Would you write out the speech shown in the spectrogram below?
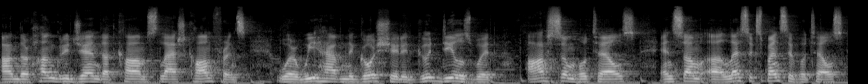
under hungrygen.com slash conference where we have negotiated good deals with awesome hotels and some uh, less expensive hotels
